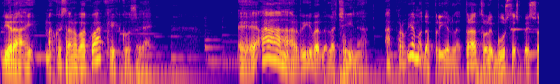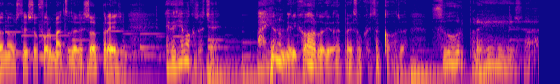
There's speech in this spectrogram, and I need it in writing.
dirai, ma questa roba qua che cos'è? Eh, ah, arriva dalla Cina. Ah, proviamo ad aprirla. Tra l'altro le buste spesso hanno lo stesso formato delle sorprese. E vediamo cosa c'è. Ma io non mi ricordo di aver preso questa cosa. Sorpresa.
